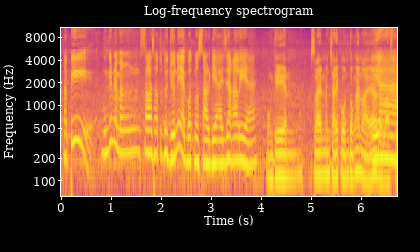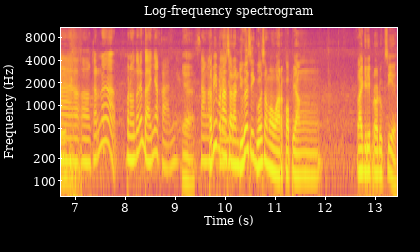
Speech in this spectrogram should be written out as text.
Tapi mungkin emang salah satu tujuannya ya buat nostalgia aja kali ya. mungkin selain mencari keuntungan lah ya udah Iya, pasti uh, karena penontonnya banyak kan. ya Sangat tapi penasaran juga sih gue sama warkop yang lagi diproduksi ya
